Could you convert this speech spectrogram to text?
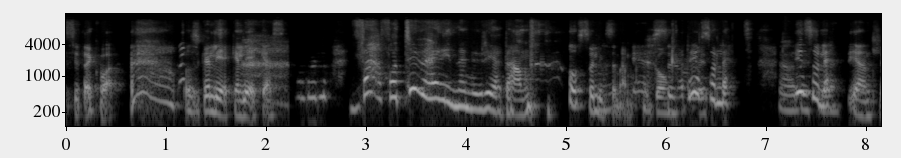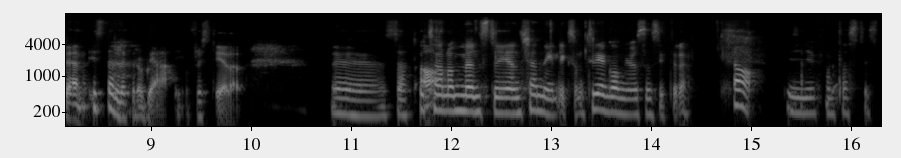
Sitta kvar. Och så ska leken lekas. Va, var du här inne nu redan? Och så liksom är man igång. Det är så lätt. Ja, det är så lätt egentligen istället för att bli arg och frustrerad. Uh, så att, På tal om mönstrigenkänning, liksom, tre gånger och sen sitter det. Ja. Det är ju fantastiskt.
